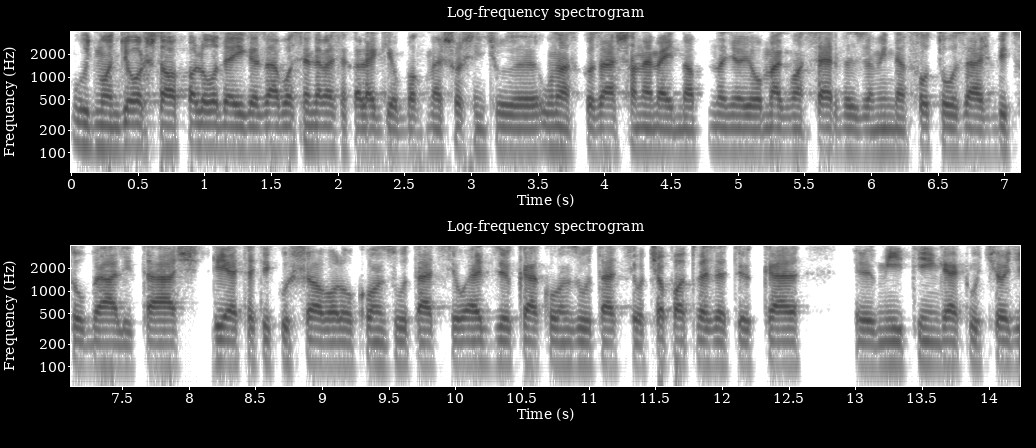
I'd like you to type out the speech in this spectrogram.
úgymond gyors talpaló, de igazából szerintem ezek a legjobbak, mert sosincs unatkozás, hanem egy nap nagyon jól meg van szervezve minden fotózás, bicóbeállítás, dietetikussal való konzultáció, edzőkkel konzultáció, csapatvezetőkkel, meetingek, úgyhogy,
